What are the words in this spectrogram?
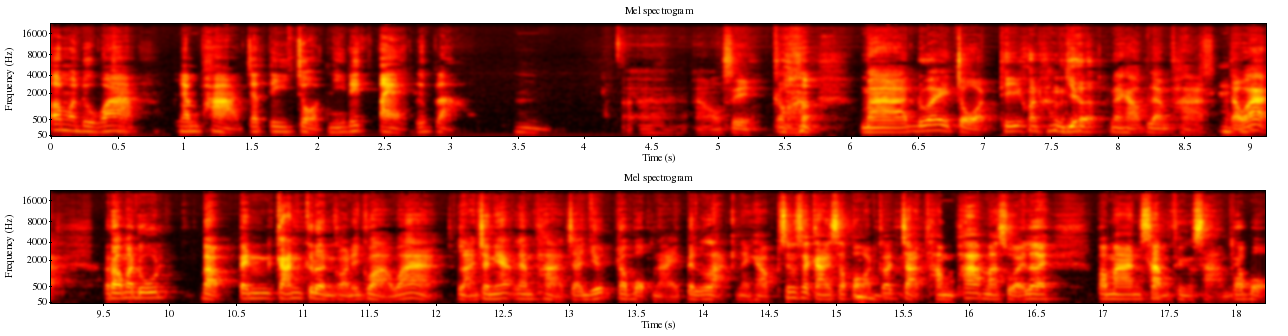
ต้องมาดูว่าแลมพาร์ดจะตีโจทย์นี้ได้แตกหรือเปล่า อืมอ่าเอาสิ ก็มาด้วยโจทย์ที่ค่อนข้างเยอะนะครับแลมพาร์ดแต่ว่าเรามาดู แบบเป็นการเกริ่นก่อนดีกว่าว่า หลังจากเนี้แลมพาร์ดจะยึดระบบไหนเป็นหลักนะครับ ซึ่งสกายสปอร์ตอืมก็จัดทำภาพมาสวยเลยประมาณครับ2-3 ระบบ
